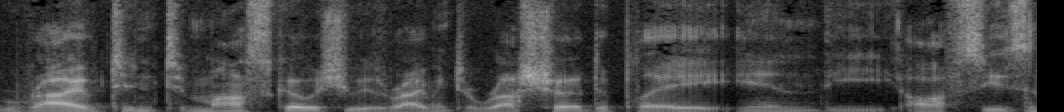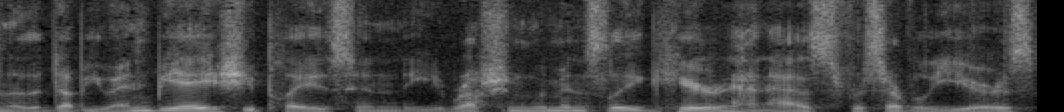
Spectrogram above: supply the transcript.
arrived into Moscow. She was arriving to Russia to play in the offseason of the WNBA. She plays in the Russian Women's League here and has for several years.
